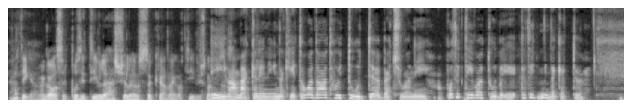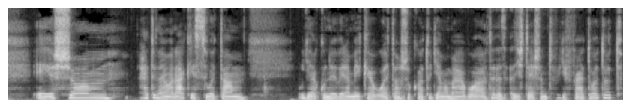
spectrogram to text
Hát igen, meg az, hogy pozitív lehessél, össze kell negatív is. Nem Így van, meg kell élni mind a két oldalt, hogy tud becsülni a pozitívat, tud, tehát hogy mind a kettő. És um, hát én nagyon rákészültem, Ugye akkor nővéremékkel voltam sokat, ugye mamával, tehát ez, ez is teljesen ugye feltöltött.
